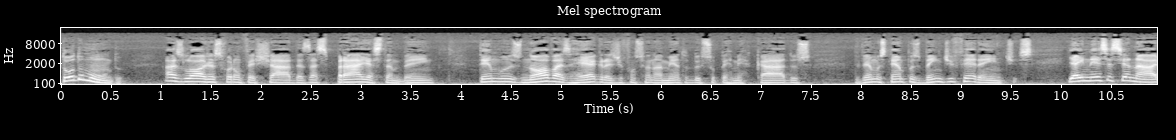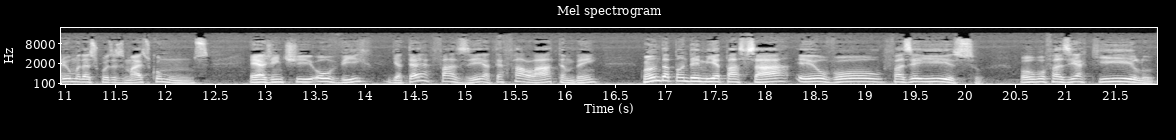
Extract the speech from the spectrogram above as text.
todo mundo. As lojas foram fechadas, as praias também. Temos novas regras de funcionamento dos supermercados. Vivemos tempos bem diferentes. E aí, nesse cenário, uma das coisas mais comuns é a gente ouvir e até fazer, até falar também. Quando a pandemia passar, eu vou fazer isso, ou vou fazer aquilo.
